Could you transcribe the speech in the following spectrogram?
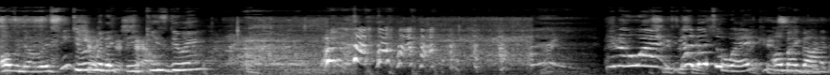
Oh no, is he doing Check what I think out. he's doing? You know what? If No, that's a way. Oh my god.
